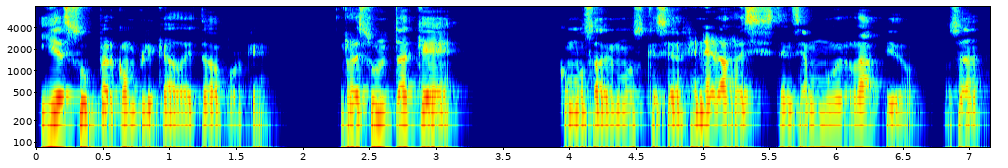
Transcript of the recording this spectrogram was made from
Y es súper complicado, ahí te va por qué. Resulta que, como sabemos que se genera resistencia muy rápido, o sea,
